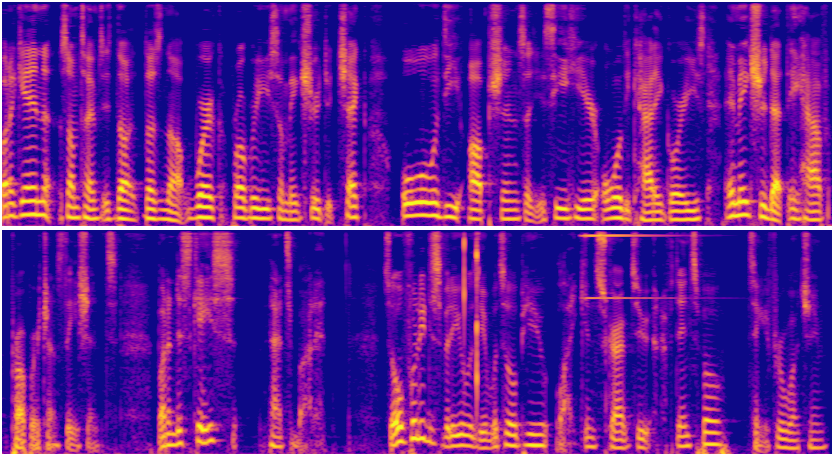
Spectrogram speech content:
But again, sometimes it do does not work properly, so make sure to check all the options that you see here, all the categories, and make sure that they have proper translations. But in this case, that's about it. So hopefully this video was able to help you. Like and subscribe to NFT Inspo. Thank you for watching.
